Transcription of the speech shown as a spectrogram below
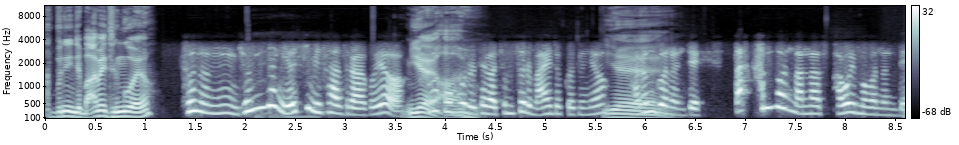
그분이 이제 마음에 든 거예요? 저는 굉장히 열심히 살더라고요. 예, 그 부분을. 제가 점수를 많이 줬거든요. 예. 다른 거는 이제 딱 한 번 만나서 밥을 먹었는데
